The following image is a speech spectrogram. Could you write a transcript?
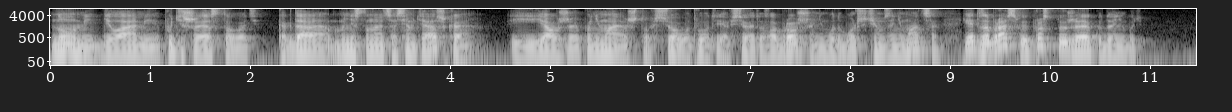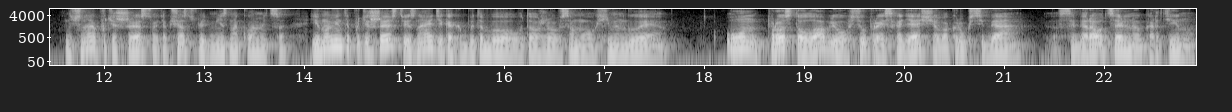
новыми делами, путешествовать. Когда мне становится совсем тяжко, и я уже понимаю, что все, вот-вот, я все это заброшу, не буду больше чем заниматься, я это забрасываю и просто уезжаю куда-нибудь. Начинаю путешествовать, общаться с людьми, знакомиться. И в моменты путешествий, знаете, как бы это было у того же самого Хемингуэя, он просто улавливал все происходящее вокруг себя, собирал цельную картину.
